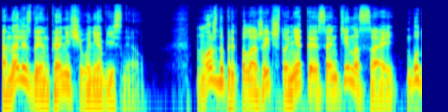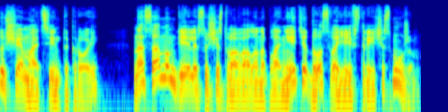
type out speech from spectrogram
Анализ ДНК ничего не объяснял. Можно предположить, что некая Сантина Сай, будущая мать Синты Крой, на самом деле существовала на планете до своей встречи с мужем.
